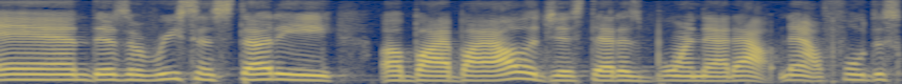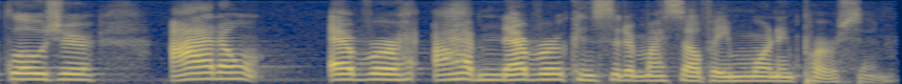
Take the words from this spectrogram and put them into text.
And there's a recent study uh, by a biologist that has borne that out. Now full disclosure i don't ever i have never considered myself a morning person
